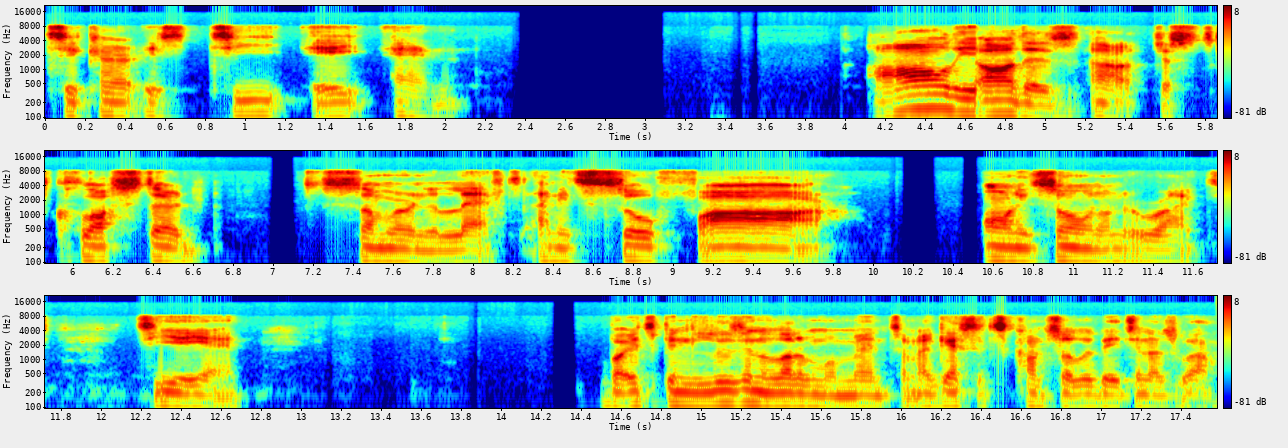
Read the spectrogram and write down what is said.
Ticker is TAN all the others are just clustered somewhere in the left and it's so far on its own on the right tan but it's been losing a lot of momentum. I guess it's consolidating as well.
